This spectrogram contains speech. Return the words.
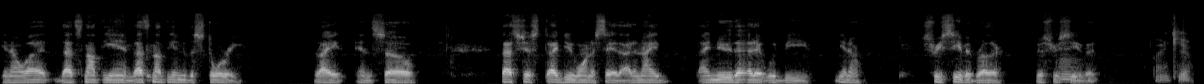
you know what? That's not the end. That's not the end of the story, right? And so that's just I do want to say that, and I I knew that it would be you know just receive it, brother. Just receive Mm. it. Thank you.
